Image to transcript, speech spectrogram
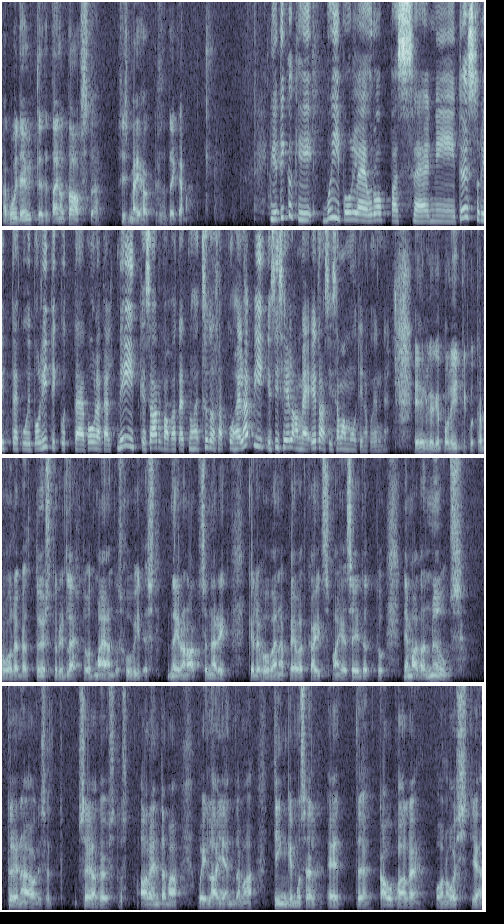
aga kui te ütlete, et ainult aasta, siis me ei hakka seda tegema nii et ikkagi võib olla Euroopas eh, nii töösturite kui poliitikute poole pealt neid, kes arvavad, et noh, et sõda saab kohe läbi ja siis elame edasi samamoodi nagu enne. eelkõige poliitikute poole pealt, töösturid lähtuvad majandushuvidest, neil on aktsionärid, kelle huve nad peavad kaitsma ja seetõttu nemad on nõus tõenäoliselt sõjatööstust arendama või laiendama tingimusel, et kaubale on ostja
